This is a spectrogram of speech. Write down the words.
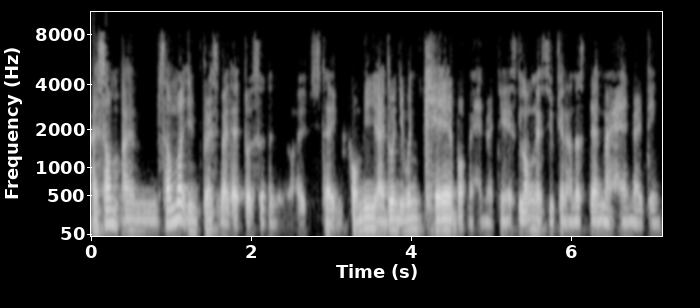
I some I'm somewhat impressed by that person. You know, it's like for me, I don't even care about my handwriting as long as you can understand my handwriting.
